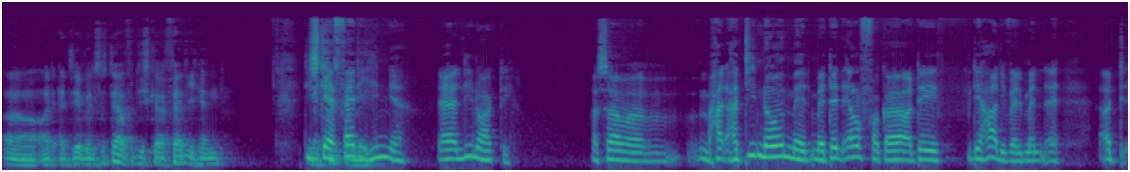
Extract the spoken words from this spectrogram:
Og, og at det er vel så derfor, de skal have fat i hende. De skal have fat i hende, ja. Ja, lige nøjagtigt. Og så øh, har, har de noget med, med den elf at gøre, og det, det har de vel, men øh, og det,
